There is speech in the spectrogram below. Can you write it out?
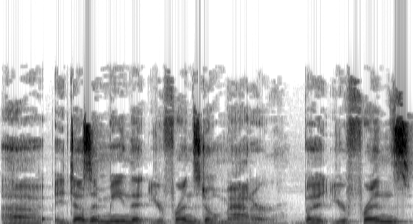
uh, it doesn't mean that your friends don't matter, but your friends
